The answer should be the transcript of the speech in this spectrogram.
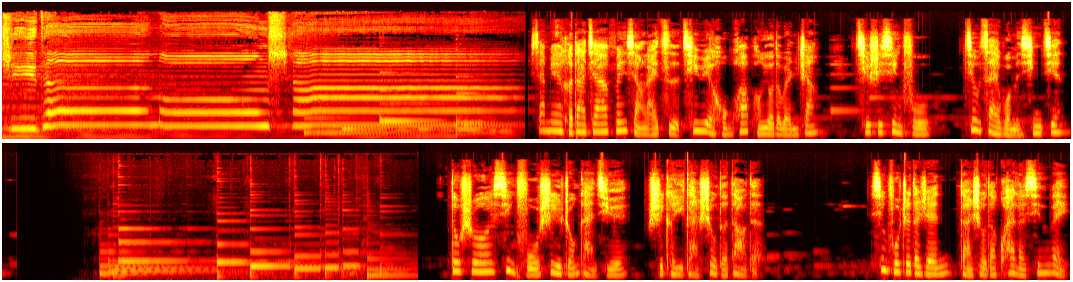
记得梦想下面和大家分享来自七月红花朋友的文章其实幸福就在我们心间。都说幸福是一种感觉是可以感受得到的。幸福着的人感受到快乐欣慰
